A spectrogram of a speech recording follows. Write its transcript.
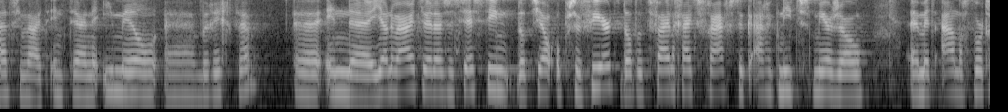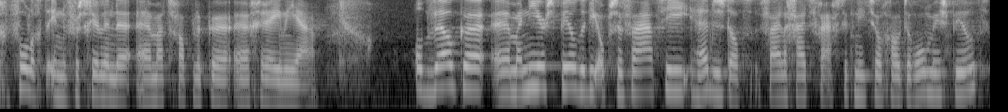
dat zien we uit interne e-mailberichten, uh, in uh, januari 2016 dat Shell observeert dat het veiligheidsvraagstuk eigenlijk niet meer zo uh, met aandacht wordt gevolgd in de verschillende maatschappelijke gremia. Op welke manier speelde die observatie, hè, dus dat veiligheidsvraagstuk niet zo'n grote rol meer speelt,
